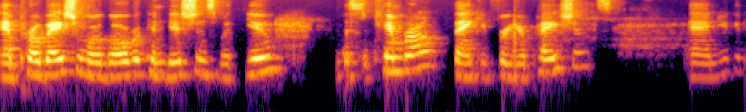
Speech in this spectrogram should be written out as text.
and probation will go over conditions with you. Mr. Kimbrough, thank you for your patience. And you can.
